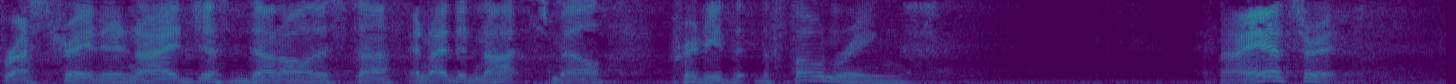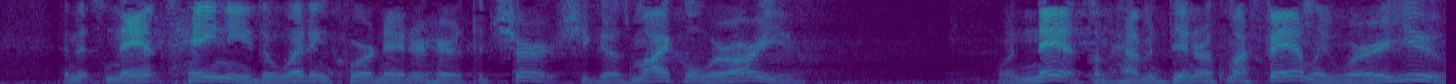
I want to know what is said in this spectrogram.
frustrated, and I had just done all this stuff, and I did not smell pretty that the phone rings. And I answer it. And it's Nance Haney, the wedding coordinator here at the church. She goes, Michael, where are you? Well, Nance, I'm having dinner with my family. Where are you?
